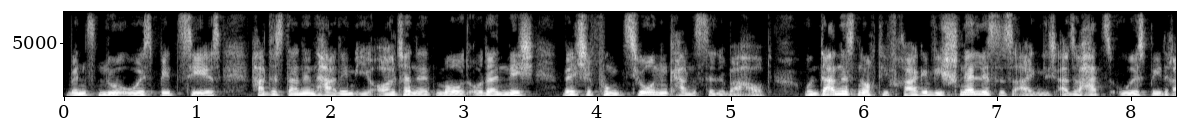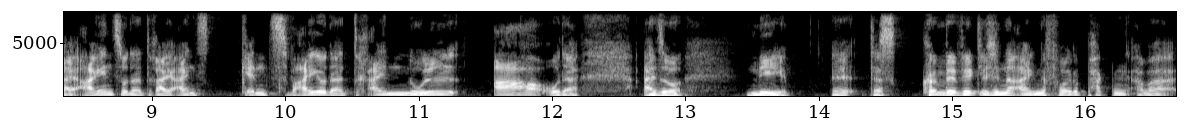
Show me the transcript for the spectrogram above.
Wenn es nur USB-C ist, hat es dann den HDMI Alternate Mode oder nicht? Welche Funktionen kann es denn überhaupt? Und dann ist noch die Frage, wie schnell ist es eigentlich? Also hat es USB 3.1 oder 3.1 Gen 2 oder 3.0 A oder also nee, äh, das können wir wirklich in eine eigene Folge packen, aber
